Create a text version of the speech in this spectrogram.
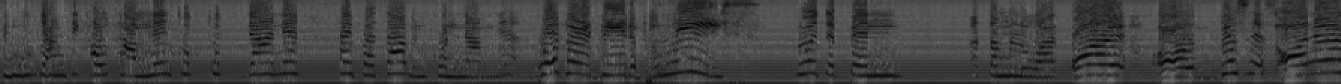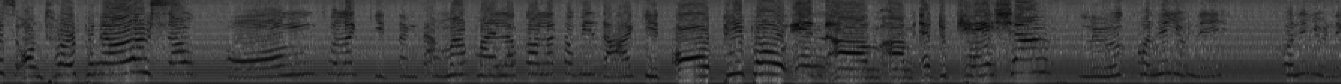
สิ่งทุกอย่างที่เขาทำเนี่ยทุกทุกด้านเนี่ยให้พระเจ้าเป็นคนนำเนี่ย whether it be the police ด้วยจะเป็นตำรวจ or or business owners entrepreneurs เจ้าของธุรกิจต่างๆมากมายแล้วก็รัฐวิสาหกิจ or people in um, um education หรือคนที่อยู่ในคนที่อยู่ใน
